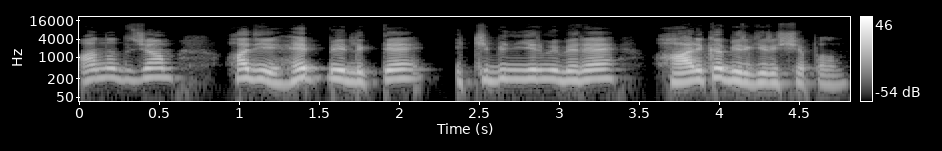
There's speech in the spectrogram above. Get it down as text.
anlatacağım. Hadi hep birlikte 2021'e harika bir giriş yapalım.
